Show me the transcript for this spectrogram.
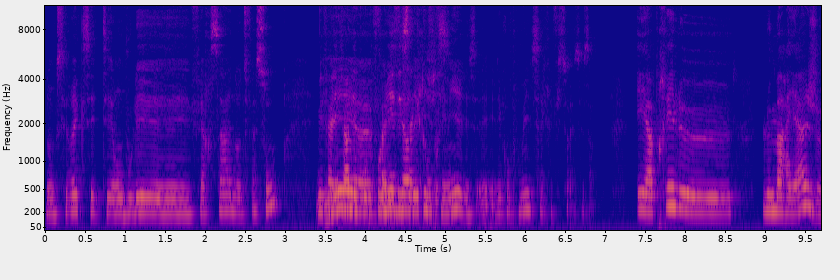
Donc c'est vrai que c'était, on voulait faire ça à notre façon. Mais il fallait faire des compromis et des faire sacrifices. compromis et des, et des compromis et des sacrifices, ouais, c'est ça. Et après le, le mariage,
